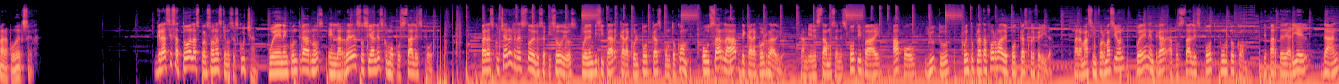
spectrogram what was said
para poder ser. Gracias a todas las personas que nos escuchan. Pueden encontrarnos en las redes sociales como Postales Pod. Para escuchar el resto de los episodios pueden visitar caracolpodcast.com o usar la app de Caracol Radio. También estamos en Spotify, Apple, YouTube o en tu plataforma de podcast preferida. Para más información pueden entrar a postalespod.com. De parte de Ariel, Dan,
